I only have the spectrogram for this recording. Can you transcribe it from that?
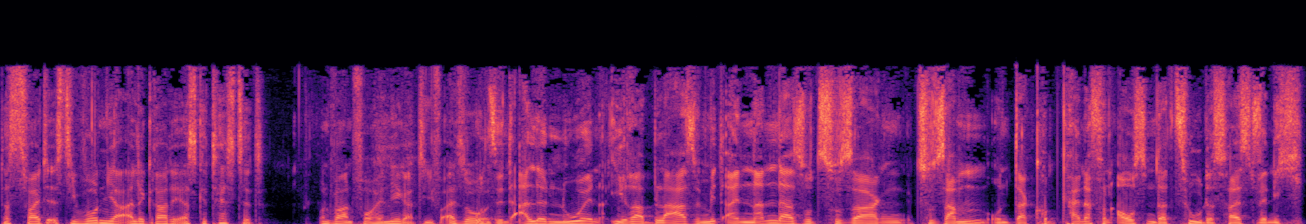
Das zweite ist, die wurden ja alle gerade erst getestet und waren vorher negativ. Also und sind alle nur in ihrer Blase miteinander sozusagen zusammen und da kommt keiner von außen dazu. Das heißt, wenn ich,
